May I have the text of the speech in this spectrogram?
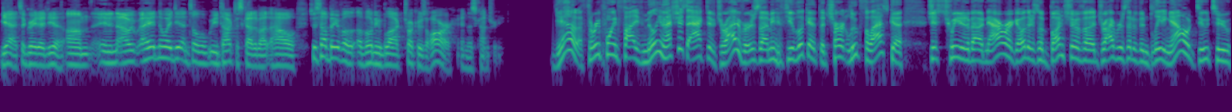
Yeah, it's a great idea. Um, and I, I, had no idea until we talked to Scott about how just how big of a, a voting block truckers are in this country. Yeah, 3.5 million. That's just active drivers. I mean, if you look at the chart, Luke Falasca just tweeted about an hour ago, there's a bunch of uh, drivers that have been bleeding out due to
